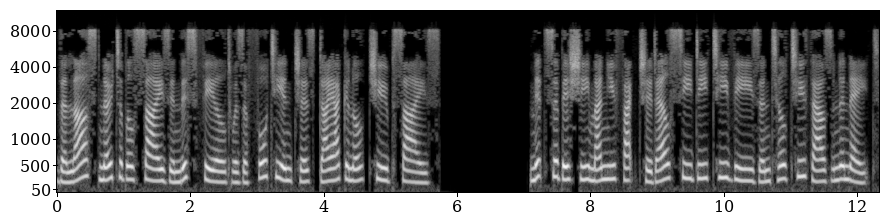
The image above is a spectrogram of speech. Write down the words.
The last notable size in this field was a 40 inches diagonal tube size. Mitsubishi manufactured LCD TVs until 2008.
